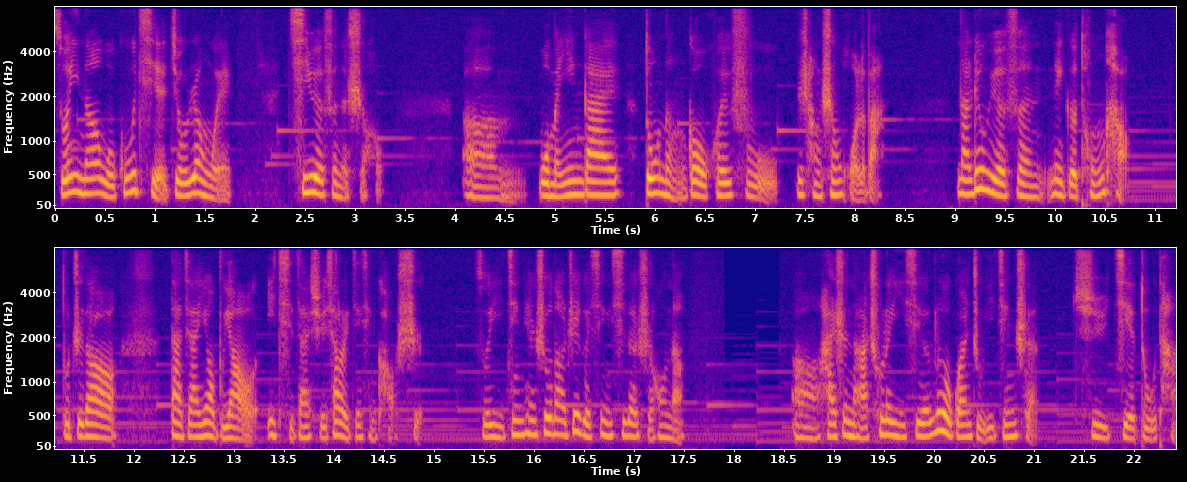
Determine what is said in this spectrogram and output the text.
所以呢，我姑且就认为，七月份的时候，嗯，我们应该都能够恢复日常生活了吧？那六月份那个统考，不知道大家要不要一起在学校里进行考试？所以今天收到这个信息的时候呢，嗯，还是拿出了一些乐观主义精神去解读它。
